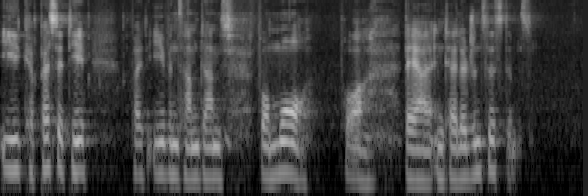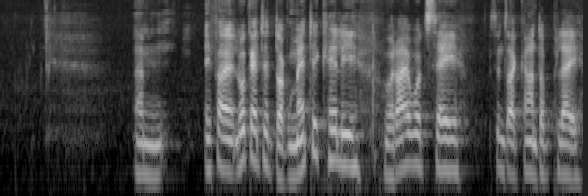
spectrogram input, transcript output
e-capacity, but even sometimes for more for their intelligent systems. Um, if I look at it dogmatically, what I would say, since I can't apply,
